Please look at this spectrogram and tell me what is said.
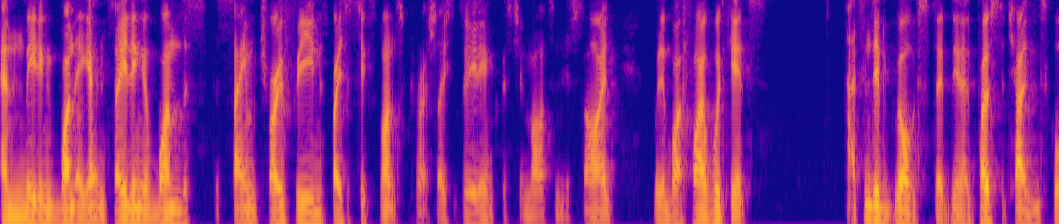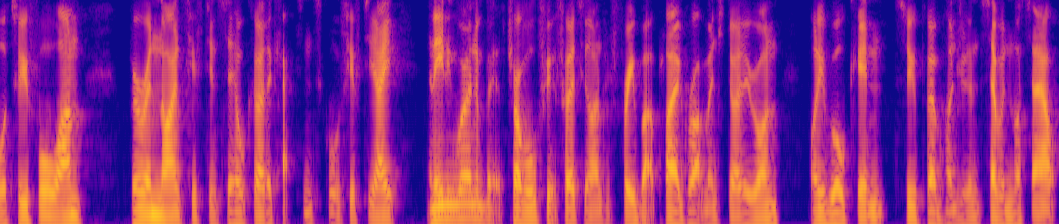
And Ealing won it again. So Ealing have won the, the same trophy in the space of six months. Congratulations to Ealing and Christian Martin, his side, winning by five wickets. Atson did well. You know, posted challenge and scored 2 4 1. Viren 9 15. Sahil Kerr, the captain, scored 58. And Ealing were in a bit of trouble, 39 for three. But a player Grant mentioned earlier on, Ollie Wilkin, superb 107 not out.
